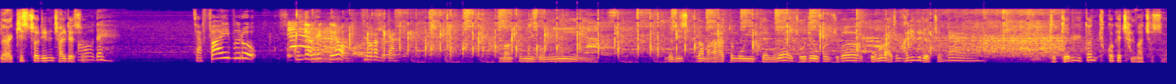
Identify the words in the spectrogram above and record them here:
네, 키스 처리는 잘 됐어요. 어, 네. 자, 5로 공략을 했고요. 들어갑니다. 그만큼 이 공이 리스크가 많았던 공이기 때문에 조재호 선수가 공을 아주 많이 들였죠. 네. 두께를 일단 두껍게 잘 맞췄어요.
